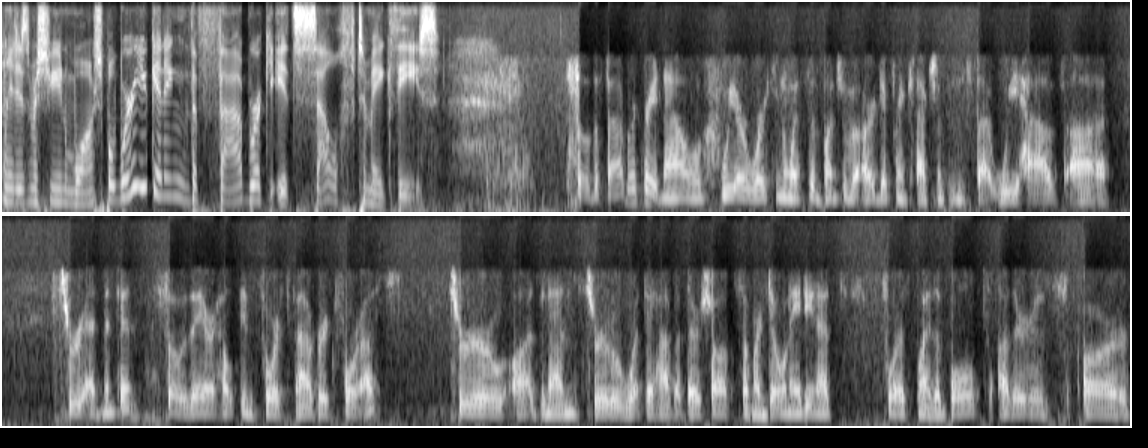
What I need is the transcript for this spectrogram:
It is machine washable. Where are you getting the fabric itself to make these? So the fabric right now, we are working with a bunch of our different connections that we have uh, through Edmonton. So they are helping source fabric for us through odds and ends, through what they have at their shop. Some are donating it for us by the bolt. Others are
